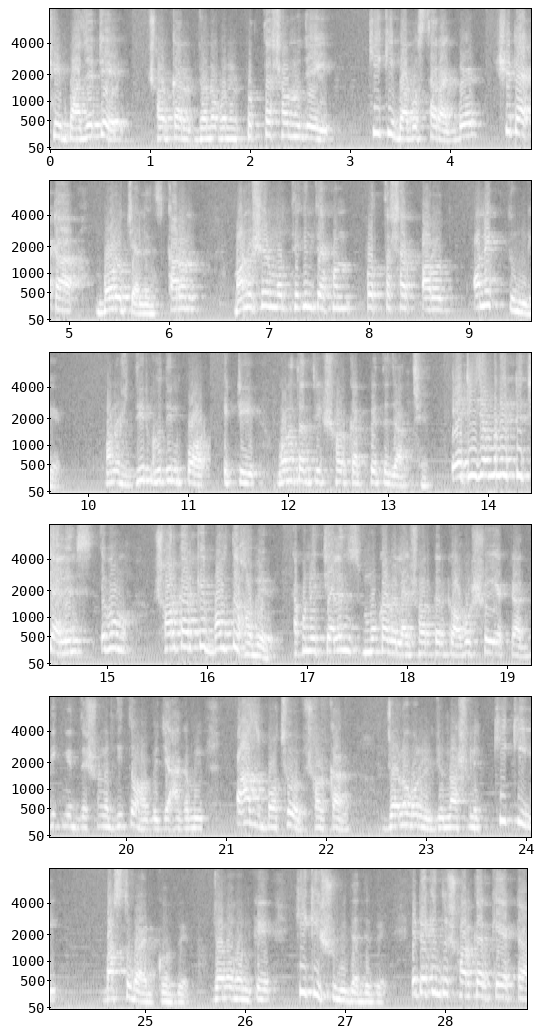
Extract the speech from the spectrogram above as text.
সেই বাজেটে সরকার জনগণের প্রত্যাশা অনুযায়ী কি কি ব্যবস্থা রাখবে, সেটা একটা বড় চ্যালেঞ্জ কারণ মানুষের মধ্যে কিন্তু এখন প্রত্যাশার পারদ অনেক তুঙ্গে। মানুষ দীর্ঘদিন পর একটি গণতান্ত্রিক সরকার পেতে যাচ্ছে। এটি যেমন একটি চ্যালেঞ্জ এবং সরকারকে বলতে হবে। এখন এই চ্যালেঞ্জ মোকাবেলায় সরকারকে অবশ্যই একটা দিক নির্দেশনা দিতে হবে যে আগামী পাঁচ বছর সরকার জনগণের জন্য আসলে কি কি বাস্তবায়ন করবে, জনগণকে কি কি সুবিধা দেবে। এটা কিন্তু সরকারকে একটা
